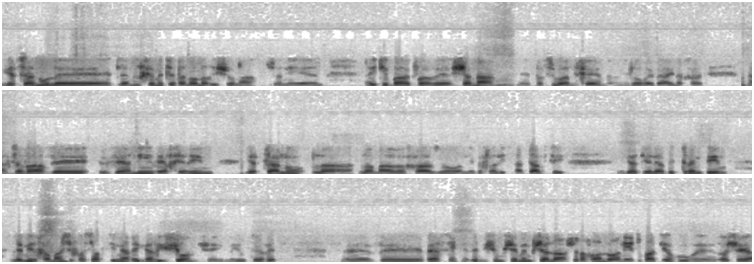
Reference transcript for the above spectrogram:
יצאנו למלחמת לבנון הראשונה, שאני אה, הייתי בה כבר אה, שנה אה, פצוע נכה, אני לא רואה בעין אחת מהצבא, ו, ואני ואחרים יצאנו למערכה הזו, אני בכלל התנדבתי, הגעתי אליה בטרמפים, למלחמה שחשבתי מהרגע הראשון שהיא מיותרת. ו- ועשיתי את זה משום שממשלה, שנכון, לא אני הצבעתי עבור ראשיה,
